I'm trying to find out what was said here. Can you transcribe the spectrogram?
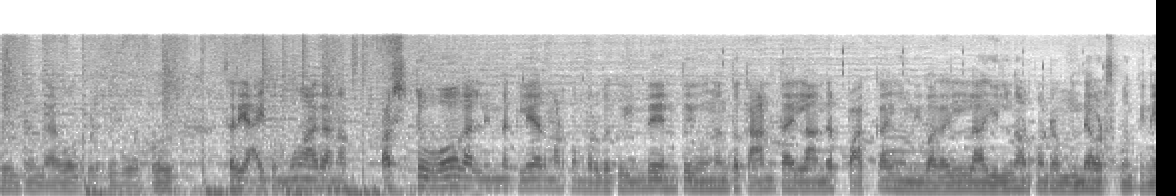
ಬೀಳ್ದಂಗೆ ಹೋಗ್ಬಿಡ್ತು ಇವತ್ತು. ಸರಿ, ಆಯಿತು ಮೂವ್ ಆಗೋಣ. ಫಸ್ಟು ಹೋಗಿ ಅಲ್ಲಿಂದ ಕ್ಲಿಯರ್ ಮಾಡ್ಕೊಂಬರ್ಬೇಕು ಹಿಂದೆ ಅಂತೂ ಇವನಂತೂ ಕಾಣ್ತಾ ಇಲ್ಲ. ಅಂದರೆ ಪಕ್ಕ ಇವನು ಇವಾಗ ಇಲ್ಲ. ಇಲ್ಲಿ ನೋಡ್ಕೊಂಡ್ರೆ ಮುಂದೆ ಹೊಡ್ಸ್ಕೊತೀನಿ.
